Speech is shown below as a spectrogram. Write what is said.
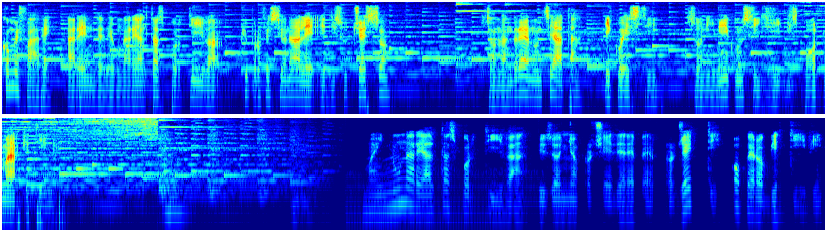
Come fare a rendere una realtà sportiva più professionale e di successo? Sono Andrea Annunziata e questi sono i miei consigli di sport marketing. Ma in una realtà sportiva bisogna procedere per progetti o per obiettivi?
